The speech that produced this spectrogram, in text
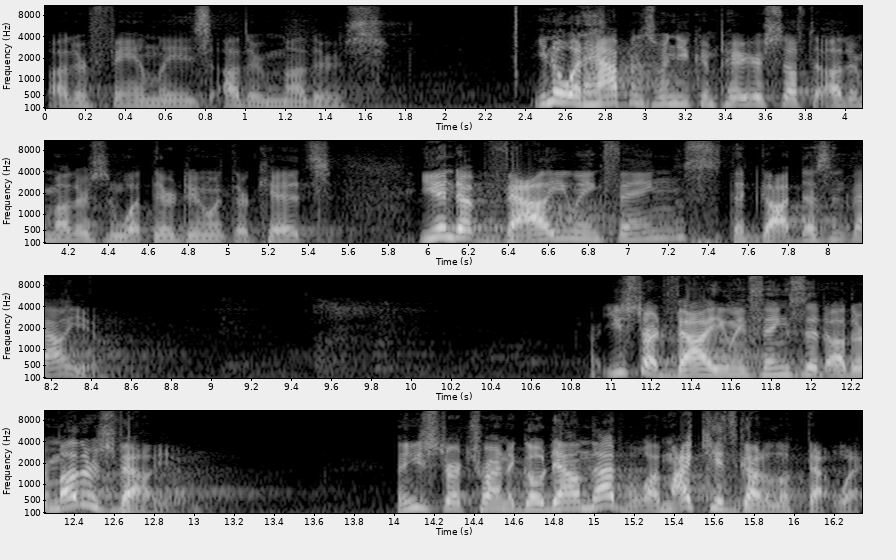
other families, other mothers. You know what happens when you compare yourself to other mothers and what they're doing with their kids? You end up valuing things that God doesn't value. You start valuing things that other mothers value. Then you start trying to go down that. Well, my kid's got to look that way.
